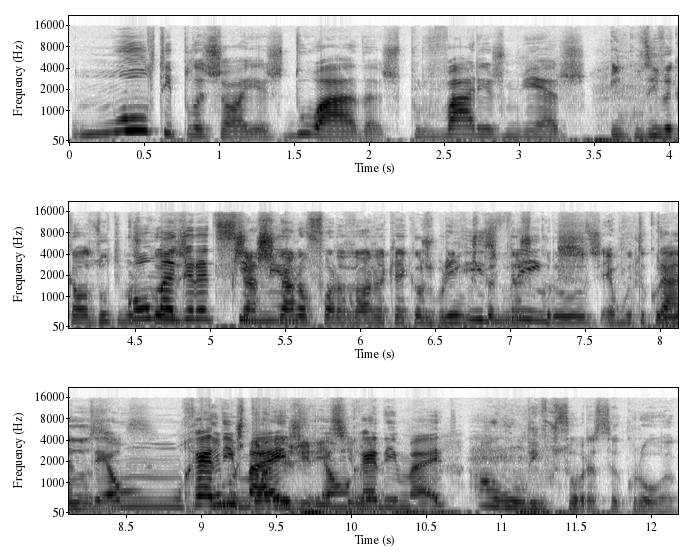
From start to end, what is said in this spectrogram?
múltiplas joias doadas por várias mulheres. Inclusive aquelas últimas coisas que já chegaram fora da hora, que é aqueles brincos, brincos. nas cruzes. É muito curioso. Portanto, é um ready-made. É um ready-made. Há algum livro sobre essa coroa,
